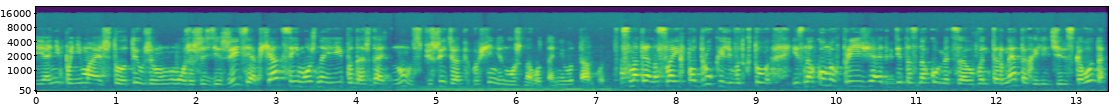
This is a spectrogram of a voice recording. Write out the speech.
и они понимают, что ты уже можешь здесь жить и общаться, и можно и подождать. Ну, спешить вообще не нужно. Вот они вот так вот. Смотря на своих подруг или вот кто из знакомых приезжает где-то знакомиться в интернетах или через кого-то,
